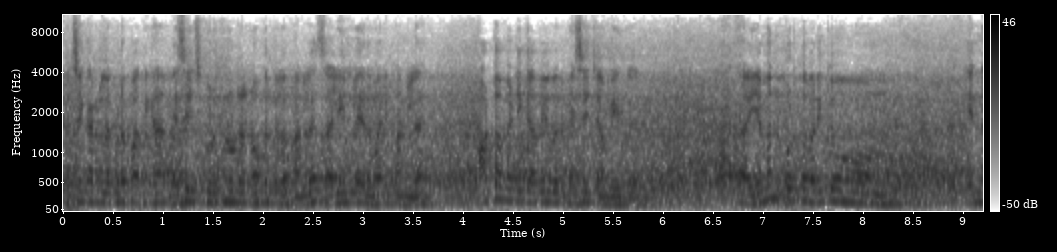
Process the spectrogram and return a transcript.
பிச்சைக்காரனில் கூட பார்த்தீங்கன்னா மெசேஜ் கொடுக்கணுன்ற நோக்கத்தில் பண்ணல சலீமில் இது மாதிரி பண்ணல. ஆட்டோமேட்டிக்காகவே ஒரு மெசேஜ் அமையுது. யமன் பொறுத்த வரைக்கும் என்ன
